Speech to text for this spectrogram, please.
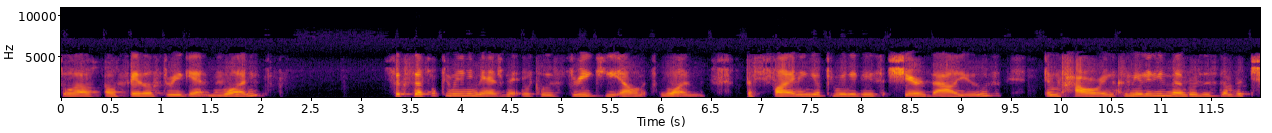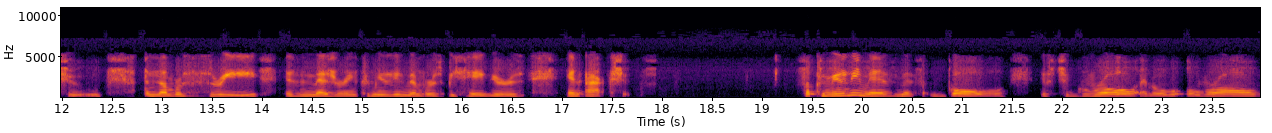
So I'll, I'll say those three again. One, successful community management includes three key elements. One, defining your community's shared values Empowering community members is number two. And number three is measuring community members' behaviors and actions. So community management's goal is to grow an overall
